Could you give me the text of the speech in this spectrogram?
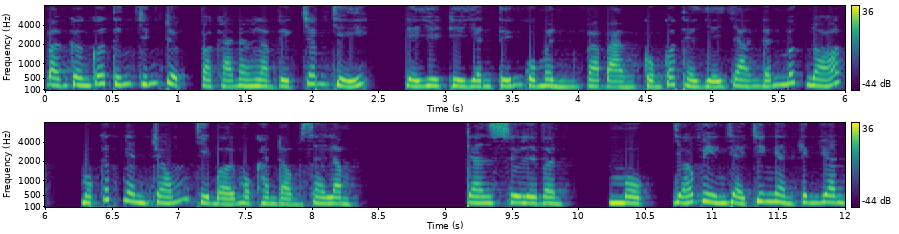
Bạn cần có tính chính trực và khả năng làm việc chăm chỉ để duy trì danh tiếng của mình và bạn cũng có thể dễ dàng đánh mất nó một cách nhanh chóng chỉ bởi một hành động sai lầm. Dan Sullivan, một giáo viên dạy chuyên ngành kinh doanh,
